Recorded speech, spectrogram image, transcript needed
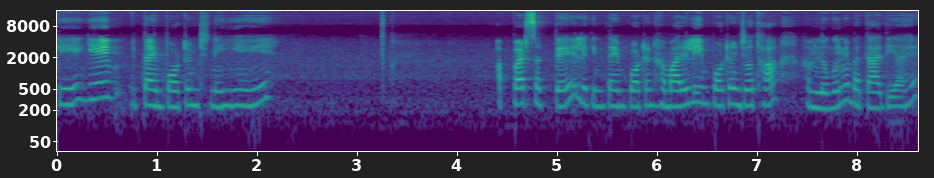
कि ये इतना इम्पोर्टेंट नहीं है अब पढ़ सकते हैं, लेकिन इतना इम्पोर्टेंट हमारे लिए इम्पोर्टेंट जो था, हम लोगों ने बता दिया है।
